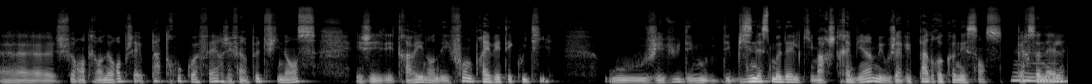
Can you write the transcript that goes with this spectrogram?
Euh, je suis rentré en Europe, je savais pas trop quoi faire. J'ai fait un peu de finance et j'ai travaillé dans des fonds de private equity où j'ai vu des, business models qui marchent très bien, mais où j'avais pas de reconnaissance mmh. personnelle.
